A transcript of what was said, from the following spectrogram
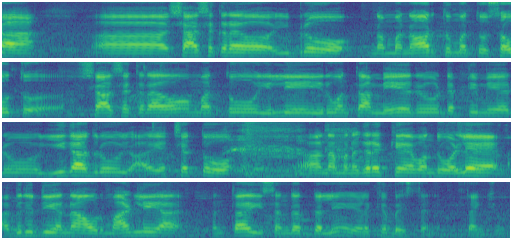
ಶಾಸಕರ ಇಬ್ಬರು ನಮ್ಮ ನಾರ್ತ್ ಮತ್ತು ಸೌತ್ ಶಾಸಕರ ಮತ್ತು ಇಲ್ಲಿ ಇರುವಂಥ ಮೇಯರು, ಡೆಪ್ಟಿ ಮೇಯರು ಈಗಾದರೂ ಎಚ್ಚೆತ್ತು ನಮ್ಮ ನಗರಕ್ಕೆ ಒಂದು ಒಳ್ಳೆಯ ಅಭಿವೃದ್ಧಿಯನ್ನು ಅವ್ರು ಮಾಡಲಿ ಅಂತ ಈ ಸಂದರ್ಭದಲ್ಲಿ ಹೇಳಕ್ಕೆ ಬಯಸ್ತೇನೆ. Thank you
